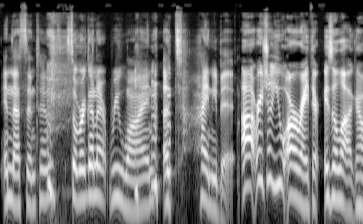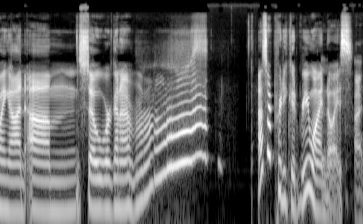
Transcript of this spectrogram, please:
in that sentence, so we're gonna rewind a tiny bit. Uh, Rachel, you are right. There is a lot going on. Um, so we're gonna. That's a pretty good rewind noise. I,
